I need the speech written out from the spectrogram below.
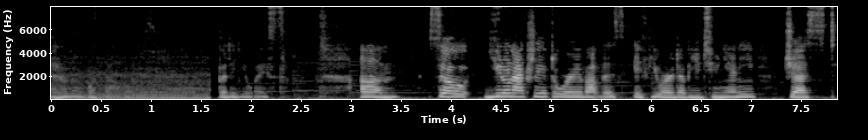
I don't know what that was. But anyways. Um so you don't actually have to worry about this if you are a W2 nanny. Just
